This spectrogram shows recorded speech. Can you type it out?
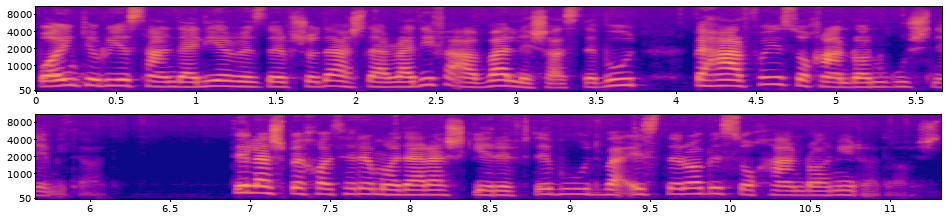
با اینکه روی صندلی رزرو شدهش در ردیف اول نشسته بود به حرفای سخنران گوش نمی‌داد. دلش به خاطر مادرش گرفته بود و استراب سخنرانی را داشت.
